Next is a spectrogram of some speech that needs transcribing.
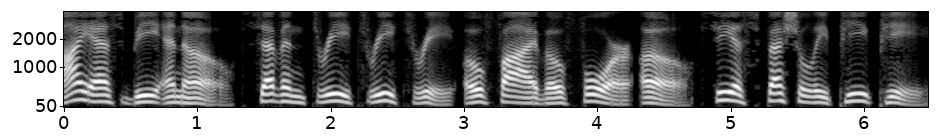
ISBN 0-7333-0504-0 see especially pp.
